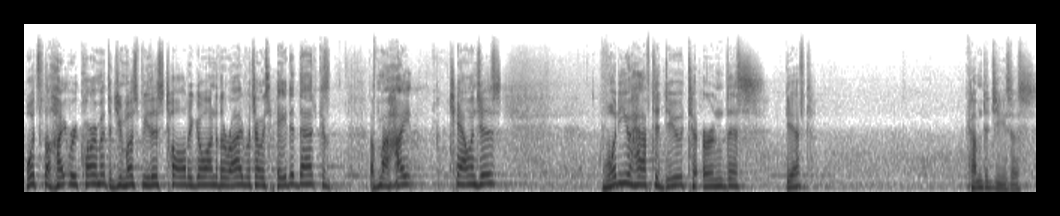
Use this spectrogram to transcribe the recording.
What's the height requirement that you must be this tall to go onto the ride, which I always hated that because of my height challenges? What do you have to do to earn this gift? Come to Jesus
